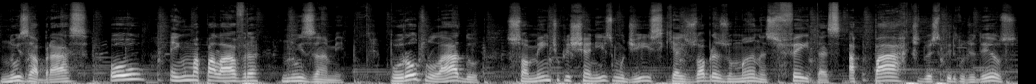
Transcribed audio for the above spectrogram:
nos abrace ou, em uma palavra, nos ame. Por outro lado, somente o cristianismo diz que as obras humanas feitas à parte do Espírito de Deus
